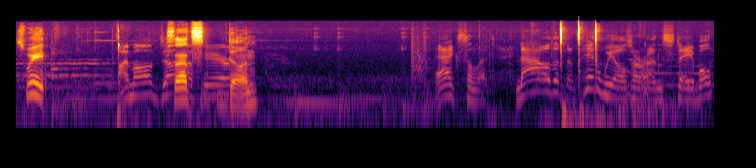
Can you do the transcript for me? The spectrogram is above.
Sweet. I'm all done So that's up here. done. Excellent. Now that the pinwheels are unstable,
